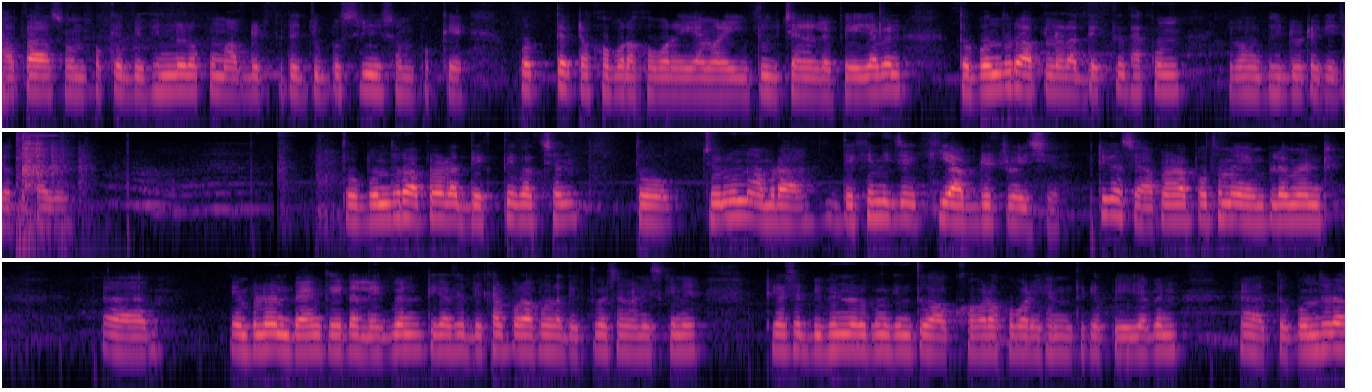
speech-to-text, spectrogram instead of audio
ভাতা সম্পর্কে বিভিন্ন রকম আপডেট পেতে যুবশ্রী সম্পর্কে প্রত্যেকটা খবরাখবর এই আমার ইউটিউব চ্যানেলে পেয়ে যাবেন। তো বন্ধুরা, আপনারা দেখতে থাকুন এবং ভিডিওটাকে যত থাকুন তো বন্ধুরা, আপনারা দেখতে পাচ্ছেন। তো চলুন, আমরা দেখে নিই যে কী আপডেট রয়েছে। ঠিক আছে? আপনারা প্রথমে এমপ্লয়মেন্ট এমপ্লয়মেন্ট ব্যাঙ্ক এটা লিখবেন, ঠিক আছে? লেখার পর আপনারা দেখতে পাচ্ছেন অন স্ক্রিনে ঠিক আছে? বিভিন্ন রকম কিন্তু খবরাখবর এখান থেকে পেয়ে যাবেন। হ্যাঁ তো বন্ধুরা,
